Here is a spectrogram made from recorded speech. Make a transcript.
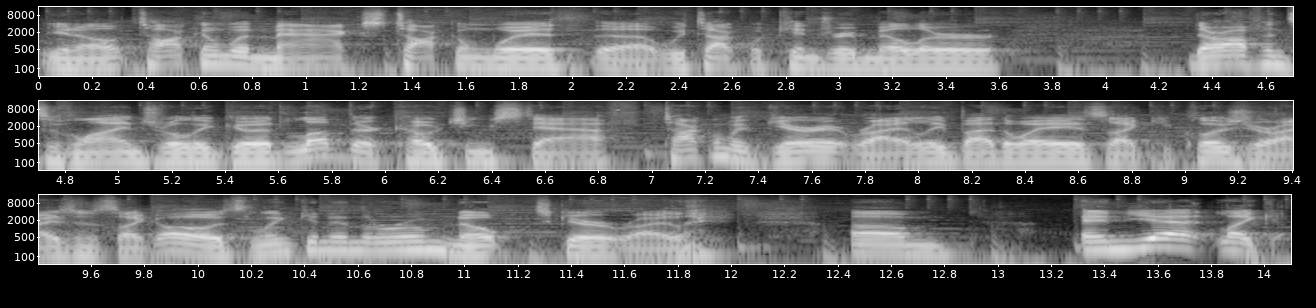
You know, talking with Max, talking with, uh, we talked with Kendre Miller. Their offensive line's really good. Love their coaching staff. Talking with Garrett Riley, by the way, is like you close your eyes and it's like, oh, is Lincoln in the room? Nope, it's Garrett Riley. Um, and yet, like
